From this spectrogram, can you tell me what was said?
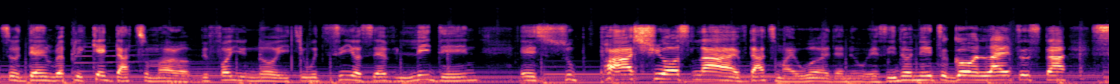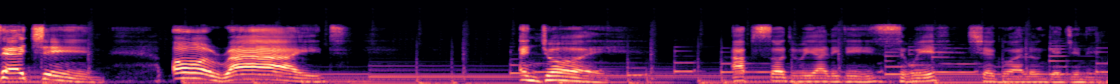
So then replicate that tomorrow. Before you know it you would see yourself leading a superstitious life. That's my word anyways. You don't need to go online to start searching. All right. Enjoy absurd realities with Shego Alonge Jr.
